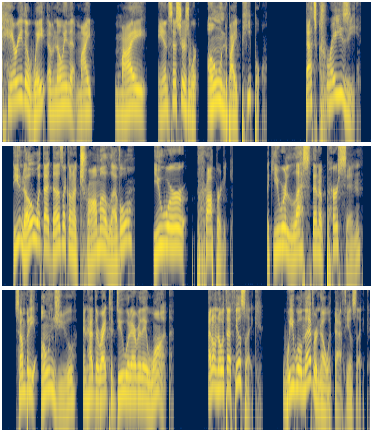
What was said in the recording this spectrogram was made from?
carry the weight of knowing that my my ancestors were owned by people. That's crazy. Do you know what that does like on a trauma level? You were property. Like you were less than a person. Somebody owns you and had the right to do whatever they want. I don't know what that feels like. We will never know what that feels like.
